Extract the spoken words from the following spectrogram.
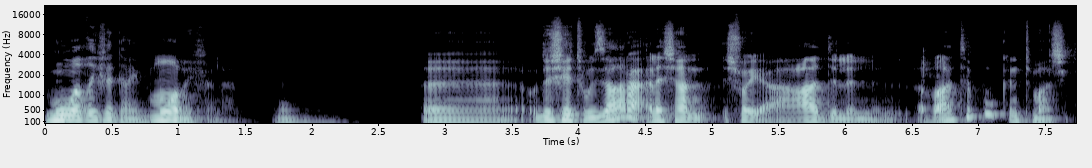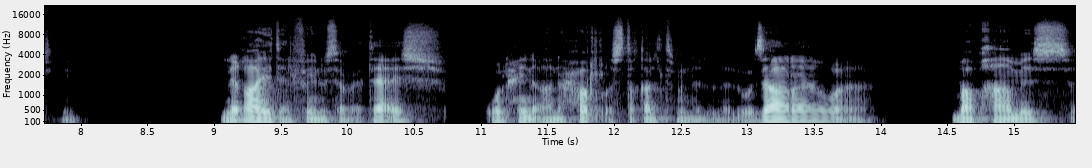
مو وظيفة دائمه مو وظيفة لا. أه ودشيت وزارة علشان شوي اعادل ال- الراتب وكنت ماشي كذي. لغاية 2017 والحين أنا حر استقلت من ال- الوزارة وباب خامس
